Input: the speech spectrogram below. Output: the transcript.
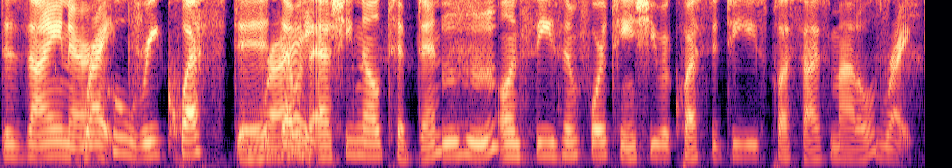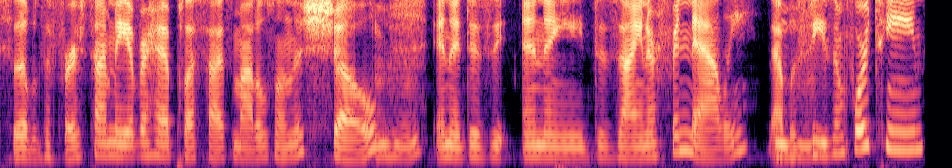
designer Mm-hmm. Right. who requested that was Right. Mm-hmm. Ashley Nell Tipton on season 14 she requested to use plus size models Right. so that was the first time they ever had plus size models on the show Mm-hmm. in a desi- in a designer finale that was season 14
